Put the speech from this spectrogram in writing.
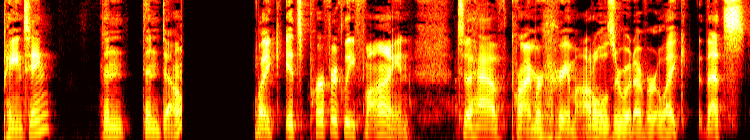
painting, then then don't. Like it's perfectly fine to have primer gray models or whatever. Like that's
